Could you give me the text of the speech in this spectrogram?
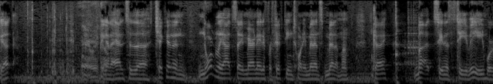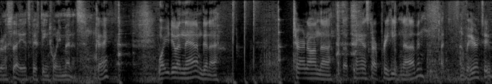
Yeah. There we go. You're going to add it to the chicken, and normally I'd say marinate it for 15, 20 minutes minimum, okay? But seeing it's TV, we're going to say it's 15, 20 minutes, okay? While you're doing that, I'm going to turn on the, the pan, start preheating the oven. Over here, too.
